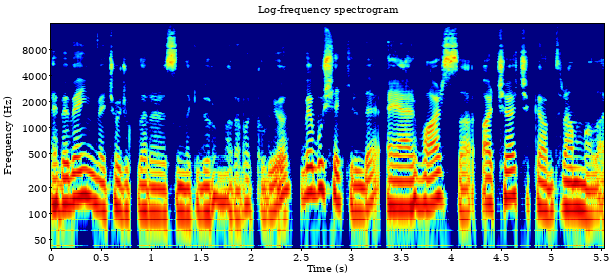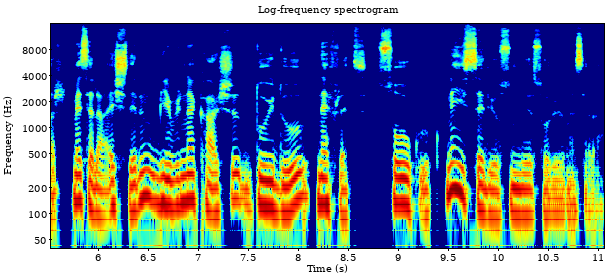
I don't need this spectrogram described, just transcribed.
Ebeveyn ve çocuklar arasındaki durumlara bakılıyor. Ve bu şekilde eğer varsa açığa çıkan travmalar mesela eşlerin birbirine karşı duyduğu nefret, soğukluk ne hissediyorsun diye soruyor mesela.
